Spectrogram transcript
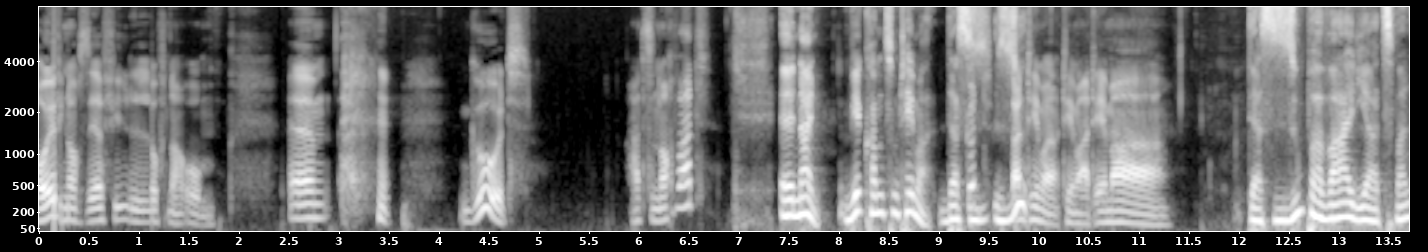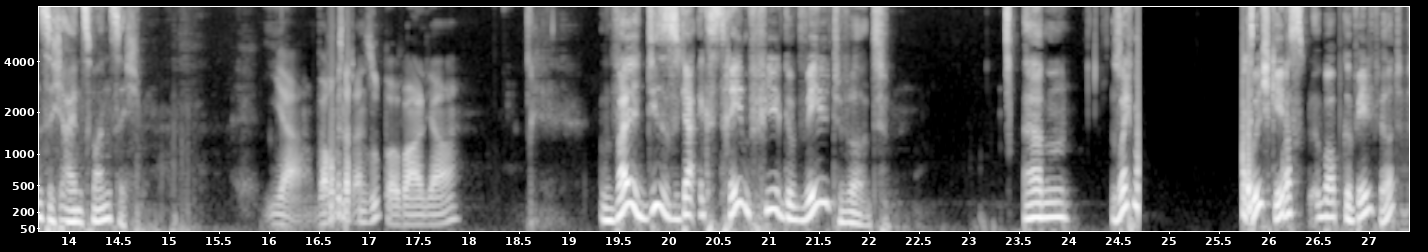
häufig noch sehr viel Luft nach oben. Ähm, gut. Hast du noch was? Äh, nein, wir kommen zum Thema. Das, Gut. Su Thema, Thema, Thema. das Superwahljahr 2021. Ja, warum ist das ein Superwahljahr? Weil dieses Jahr extrem viel gewählt wird. Ähm, soll ich mal durchgehen, was überhaupt gewählt wird?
